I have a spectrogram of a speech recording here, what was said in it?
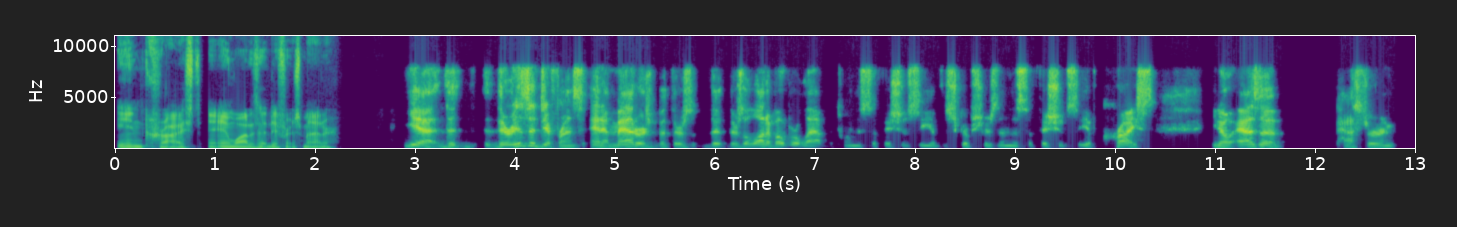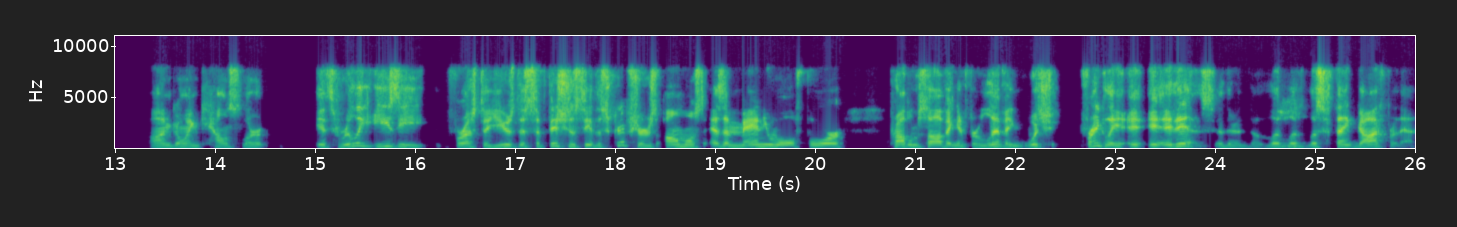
in Christ, and why does that difference matter? Yeah, the, there is a difference, and it matters. But there's the, there's a lot of overlap between the sufficiency of the scriptures and the sufficiency of Christ. You know, as a pastor and ongoing counselor, it's really easy for us to use the sufficiency of the scriptures almost as a manual for problem solving and for living, which frankly it, it is. Let's thank God for that.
